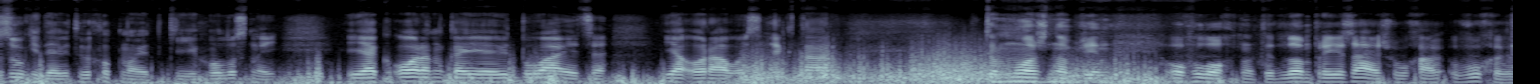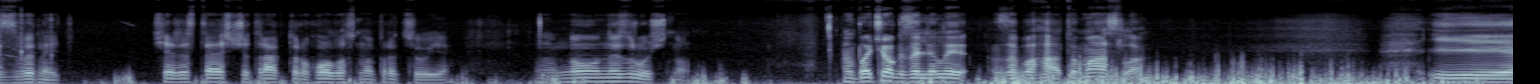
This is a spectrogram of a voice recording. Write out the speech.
звук іде від вихлопної, такий голосний. І як оранка відбувається, я орав ось гектар, то можна, блін, оглохнути. Додому приїжджаєш, в ухах, в звенить. Через те, що трактор голосно працює. Ну, незручно. В бачок залили забагато масла і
